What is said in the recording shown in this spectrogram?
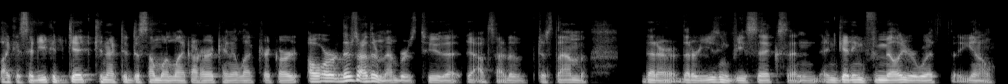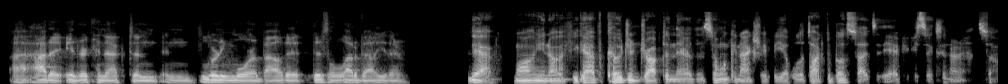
like I said, you could get connected to someone like a Hurricane Electric, or or there's other members too that outside of just them that are that are using V6 and and getting familiar with you know how to interconnect and and learning more about it. There's a lot of value there. Yeah, well, you know, if you have Cogent dropped in there, then someone can actually be able to talk to both sides of the IPv6 internet. So,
